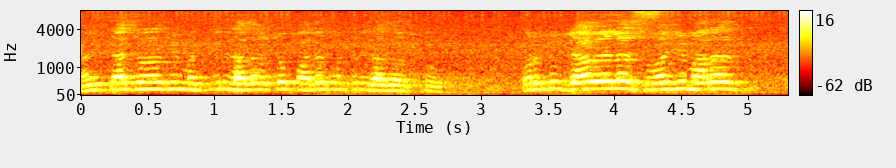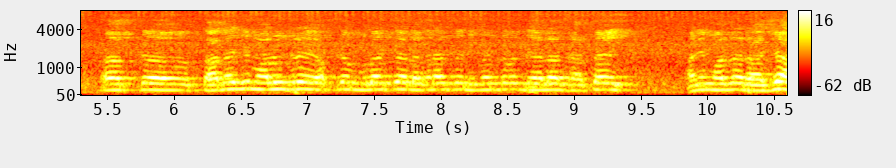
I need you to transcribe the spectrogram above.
आणि त्याच वेळेला मी मंत्री झालो असतो पालकमंत्री झालो असतो. परंतु ज्या वेळेला शिवाजी महाराज तानाजी मालुसरे आपल्या मुलाच्या लग्नाचं निमंत्रण द्यायला जात आहेत आणि माझा राजा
